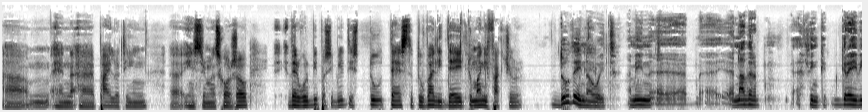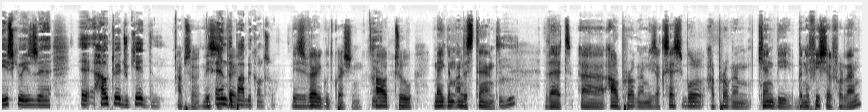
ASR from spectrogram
um, and uh, piloting uh, instruments also there will be possibilities to test to validate to manufacture Do they know it? I mean, uh, uh, another, I think, grave issue is uh, uh, how to educate them absolutely this and the very, public also. this is a very good question how to make them understand Mm-hmm. that uh, our program is accessible our program can be beneficial for them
